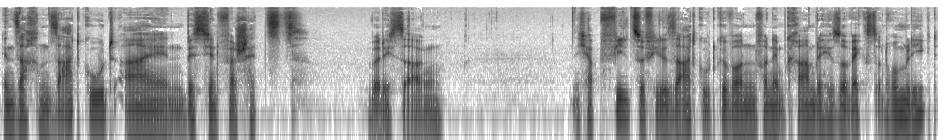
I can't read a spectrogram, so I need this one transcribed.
in Sachen Saatgut ein bisschen verschätzt, würde ich sagen. Ich habe viel zu viel Saatgut gewonnen von dem Kram, der hier so wächst und rumliegt.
